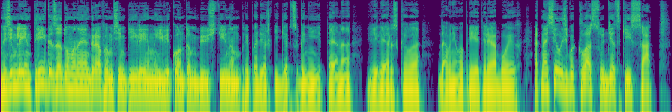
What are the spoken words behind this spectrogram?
На земле интрига, задуманная графом Симпилием и Виконтом Бюстином при поддержке герцога Ниетена, Вилерского, давнего приятеля обоих, относилась бы к классу детский сад.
